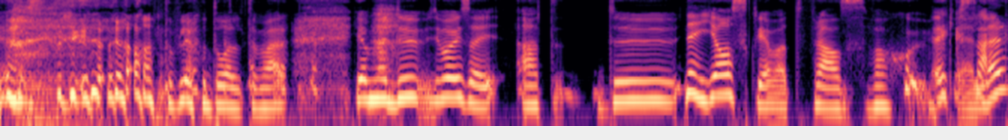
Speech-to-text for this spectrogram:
jag frustrerad. Då blev jag på dåligt humör. Ja men du, det var ju så att du, nej jag skrev att Frans var sjuk Exakt, eller?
